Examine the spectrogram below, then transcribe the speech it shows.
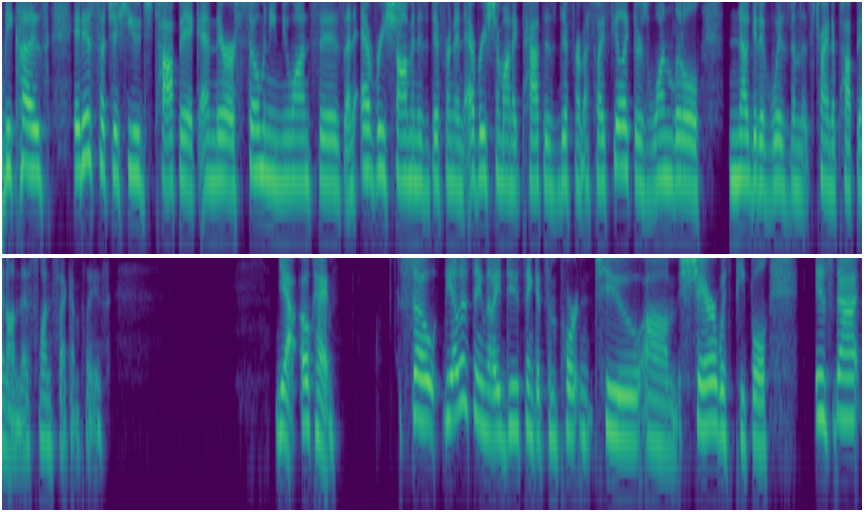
because it is such a huge topic and there are so many nuances and every shaman is different and every shamanic path is different. So I feel like there's one little nugget of wisdom that's trying to pop in on this. One second, please. Yeah, okay. So, the other thing that I do think it's important to um, share with people is that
